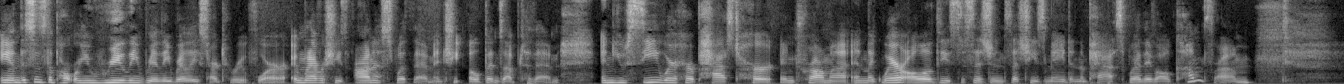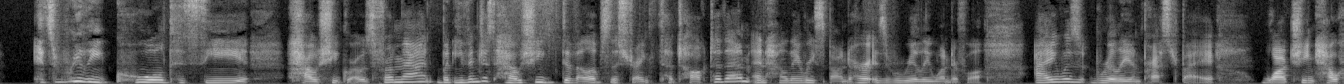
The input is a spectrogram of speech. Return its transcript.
And this is the part where you really, really, really start to root for her. And whenever she's honest with them and she opens up to them, and you see where her past hurt and trauma and like where all of these decisions that she's made in the past, where they've all come from, it's really cool to see how she grows from that, but even just how she develops the strength to talk to them and how they respond to her is really wonderful. I was really impressed by watching how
